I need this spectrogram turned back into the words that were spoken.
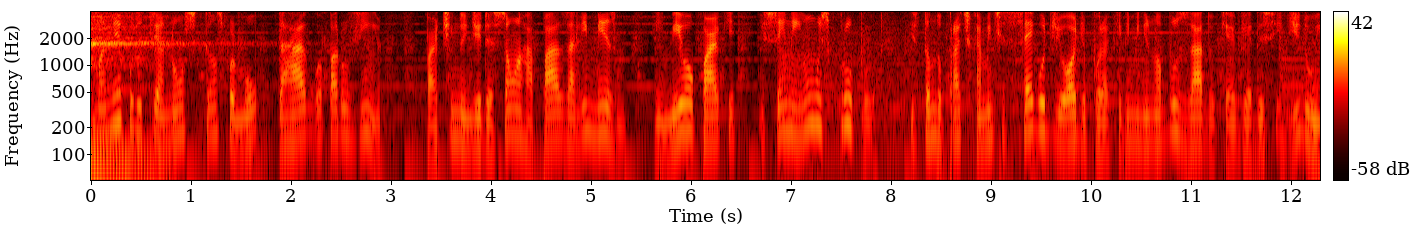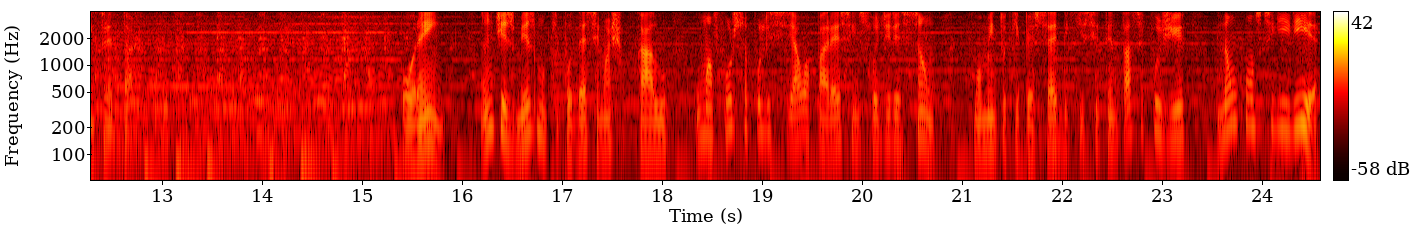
o maníaco do Trianon se transformou da água para o vinho, partindo em direção ao rapaz ali mesmo, em meio ao parque e sem nenhum escrúpulo, estando praticamente cego de ódio por aquele menino abusado que havia decidido o enfrentar. Porém, antes mesmo que pudesse machucá-lo, uma força policial aparece em sua direção, momento que percebe que se tentasse fugir, não conseguiria,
